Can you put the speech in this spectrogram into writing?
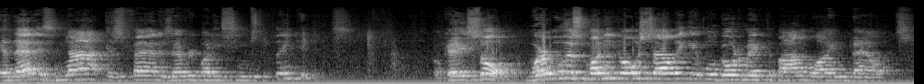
And that is not as fat as everybody seems to think it is. Okay, so where will this money go, Sally? It will go to make the bottom line balance.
